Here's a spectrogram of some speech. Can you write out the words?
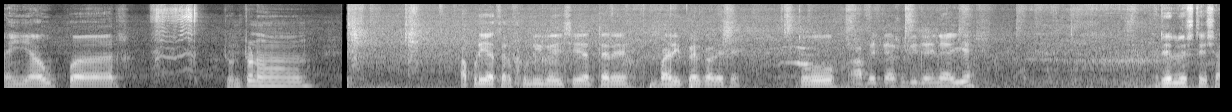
અહીંયા ઉપર. ટૂંટણો આપણી અસર ખુલી ગઈ છે, અત્યારે ભાઈ રિપેર કરે છે. તો આપણે ત્યાં સુધી જઈને આવીએ. Railway station.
